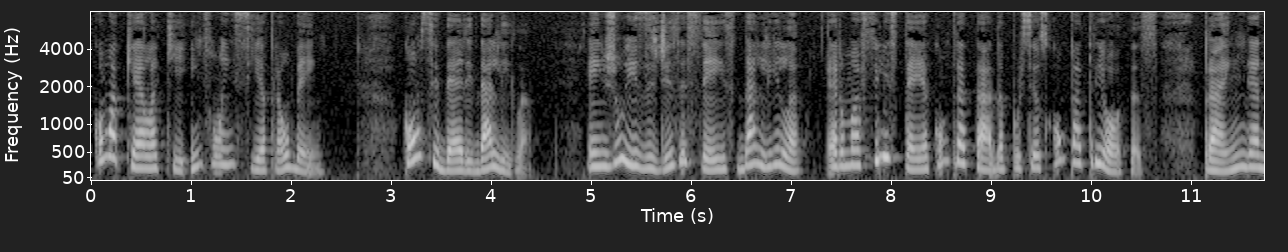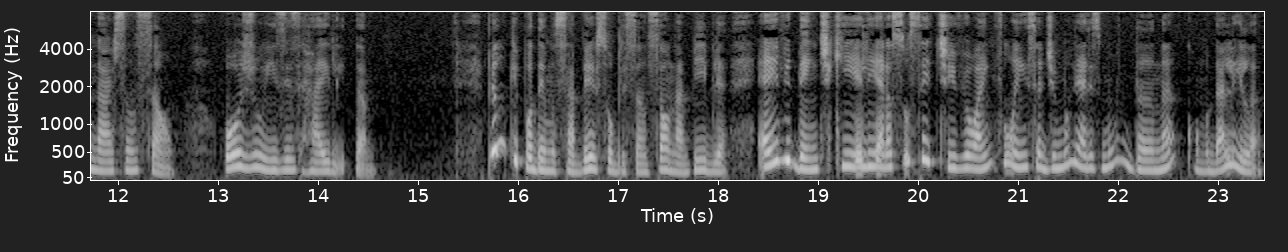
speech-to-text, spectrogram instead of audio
como aquela que influencia para o bem. Considere Dalila. Em Juízes 16, Dalila era uma filisteia contratada por seus compatriotas para enganar Sansão, o juiz israelita. Pelo que podemos saber sobre Sansão na Bíblia, é evidente que ele era suscetível à influência de mulheres mundanas como Dalila.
